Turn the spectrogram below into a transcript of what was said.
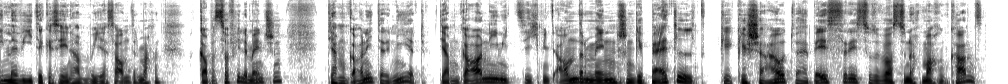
immer wieder gesehen haben, wie es andere machen, gab es so viele Menschen, die haben gar nicht trainiert, die haben gar nie mit sich mit anderen Menschen gebettelt, ge geschaut, wer besser ist oder was du noch machen kannst.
